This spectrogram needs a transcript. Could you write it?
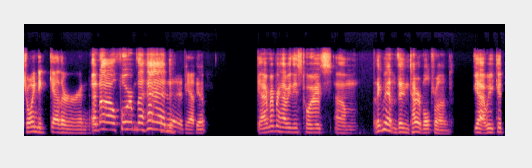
join together and And I'll form the head. yeah. Yeah. Yeah, I remember having these toys. Um, I think we had the entire Voltron. Yeah, we could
